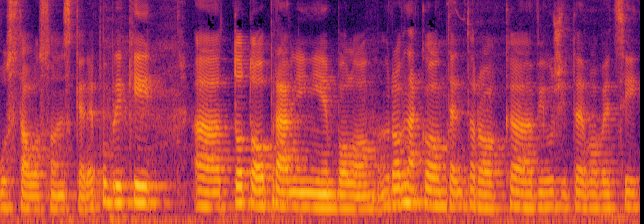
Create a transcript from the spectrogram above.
Ústavou Slovenskej republiky. Toto oprávnenie bolo rovnako tento rok e, využité vo veci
